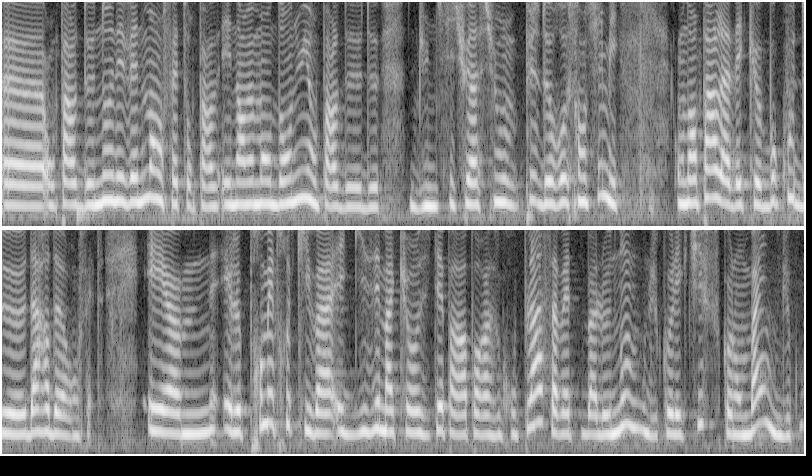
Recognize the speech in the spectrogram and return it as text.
euh, on parle de non-événements en fait, on parle énormément d'ennui, on parle de- d'une situation, plus de ressenti, mais on en parle avec beaucoup de- d'ardeur en fait. Et, euh, et le premier truc qui va aiguiser ma curiosité par rapport à ce groupe-là, ça va être bah, le nom du collectif, Columbine, du coup,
